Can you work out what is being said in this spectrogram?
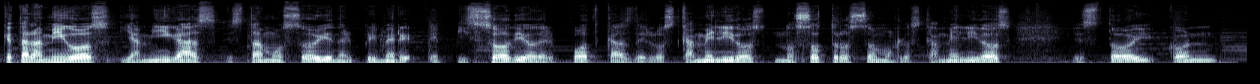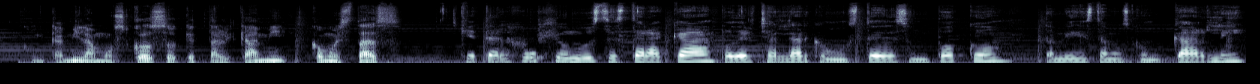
¿Qué tal amigos y amigas? Estamos hoy en el primer episodio del podcast de los camélidos. Nosotros somos los camélidos. Estoy con, con Camila Moscoso. ¿Qué tal Cami? ¿Cómo estás? ¿Qué tal Jorge? Un gusto estar acá, poder charlar con ustedes un poco. También estamos con Carly.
